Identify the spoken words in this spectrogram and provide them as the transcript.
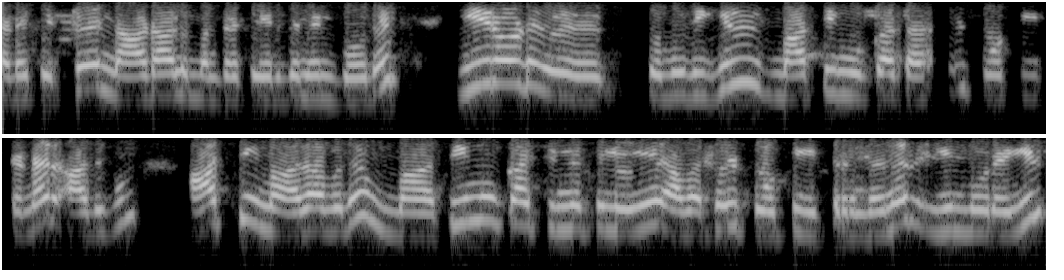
நடைபெற்ற நாடாளுமன்ற தேர்தலின் போது ஈரோடு தொகுதியில் மதிமுக தரப்பில் போட்டியிட்டனர். அதுவும் அதிமுக அதாவது திமுக சின்னத்திலேயே அவர்கள் போட்டியிட்டிருந்தனர். இம்முறையில்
